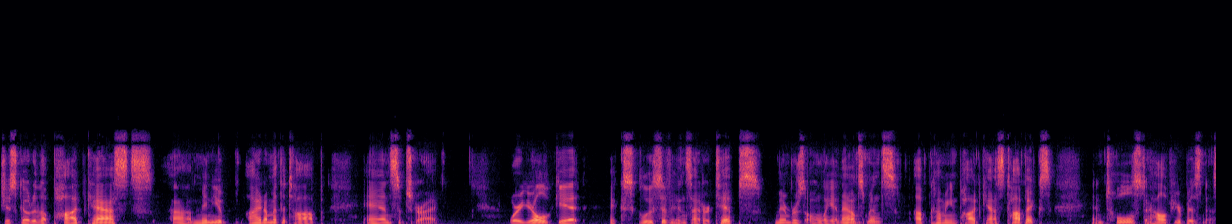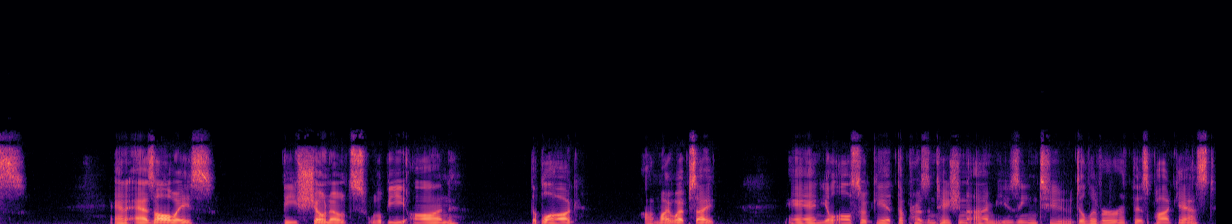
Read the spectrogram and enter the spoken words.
Just go to the podcasts uh, menu item at the top and subscribe, where you'll get exclusive insider tips, members only announcements, upcoming podcast topics, and tools to help your business. And as always, the show notes will be on the blog on my website, and you'll also get the presentation I'm using to deliver this podcast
